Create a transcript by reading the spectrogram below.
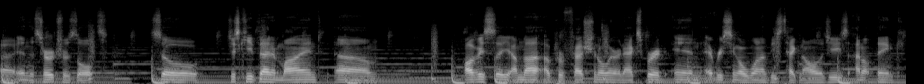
uh, in the search results. So just keep that in mind. Um, obviously, I'm not a professional or an expert in every single one of these technologies. I don't think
